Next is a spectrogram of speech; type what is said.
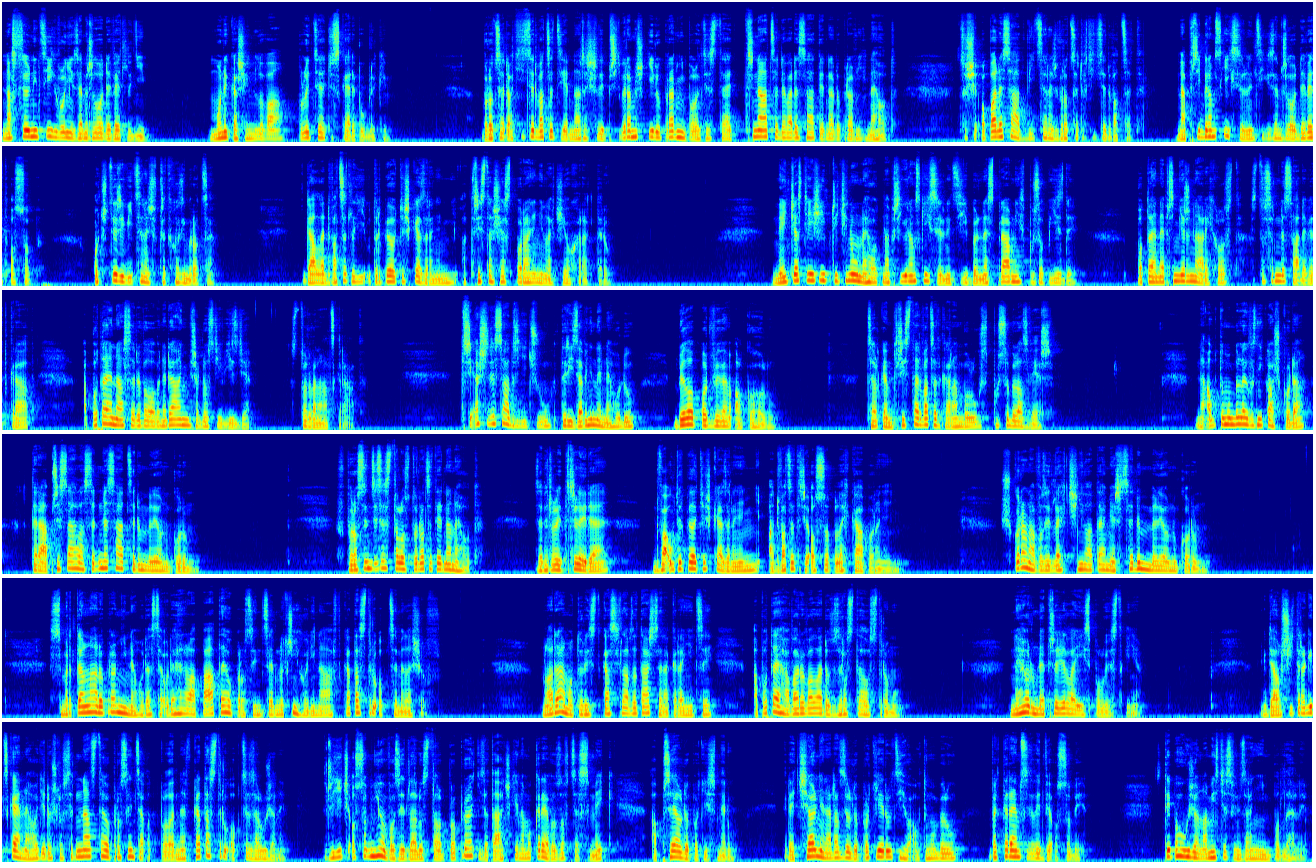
Na silnicích v loni zemřelo 9 lidí. Monika Šindlová, Policie České republiky. V roce 2021 řešili příbramští dopravní policisté 1391 dopravních nehod, což je o 50 více než v roce 2020. Na příbramských silnicích zemřelo 9 osob, o 4 více než v předchozím roce. Dále 20 lidí utrpělo těžké zranění a 306 poranění lehčího charakteru. Nejčastější příčinou nehod na příbramských silnicích byl nesprávný způsob jízdy. Poté nepřiměřená rychlost 179krát a poté následovalo nedání přednosti v jízdě 112krát. 63 řidičů, kteří zavinili nehodu, bylo pod vlivem alkoholu. Celkem 320 karambolů způsobila zvěř. Na automobilech vznikla škoda, která přesáhla 77 milionů korun. V prosinci se stalo 121 nehod. Zemřeli tři lidé, dva utrpěli těžké zranění a 23 osob lehká poranění. Škoda na vozidlech činila téměř 7 milionů korun. Smrtelná dopravní nehoda se odehrála 5. prosince v nočních hodinách v katastru obce Milešov. Mladá motoristka sila v zatáčce na krajnici a poté havarovala do vzrostlého stromu. Nehodu nepřežila její spolujezdkyně. K další tragické nehodě došlo 17. prosince odpoledne v katastru obce Zalužany. Řidič osobního vozidla dostal po projetí zatáčky na mokré vozovce Smyk a přejel do protisměru, kde čelně narazil do protijedoucího automobilu, ve kterém seděly dvě osoby. Ty bohužel na místě svým zraněním podlehly.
